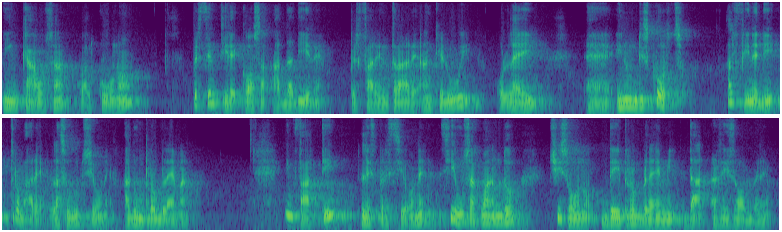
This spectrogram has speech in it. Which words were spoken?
in causa qualcuno per sentire cosa ha da dire, per fare entrare anche lui o lei eh, in un discorso, al fine di trovare la soluzione ad un problema. Infatti l'espressione si usa quando ci sono dei problemi da risolvere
